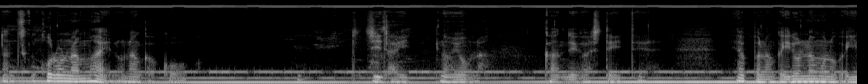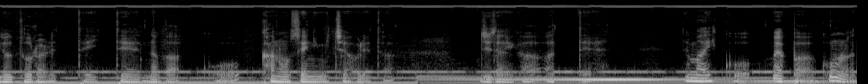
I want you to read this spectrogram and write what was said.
なんですかコロナ前のなんかこう時代のような感じがしていて。やっぱなんかいろんなものが彩られていてなんかこう可能性に満ち溢れた時代があって。でまあ一個、まあ、やっぱコロナ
